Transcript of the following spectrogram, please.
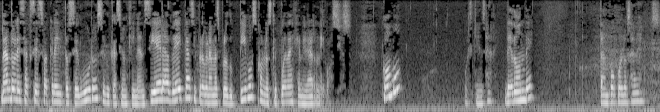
dándoles acceso a créditos seguros, educación financiera, becas y programas productivos con los que puedan generar negocios. ¿Cómo? Pues quién sabe. ¿De dónde? Tampoco lo sabemos.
